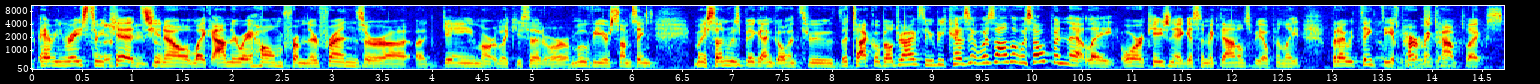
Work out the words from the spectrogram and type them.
having raised three That was pretty kids, you know, like on their way home from their friends or a, a game or, like you said, or a movie or something. My son was big on going through the Taco Bell drive-through because it was all that was open that late. Or occasionally, I guess, a McDonald's would be open late. But I would think the apartment complex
